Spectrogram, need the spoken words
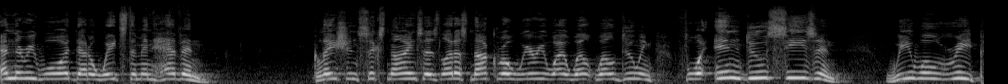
and the reward that awaits them in heaven. Galatians 6 9 says, Let us not grow weary while well, doing, for in due season we will reap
